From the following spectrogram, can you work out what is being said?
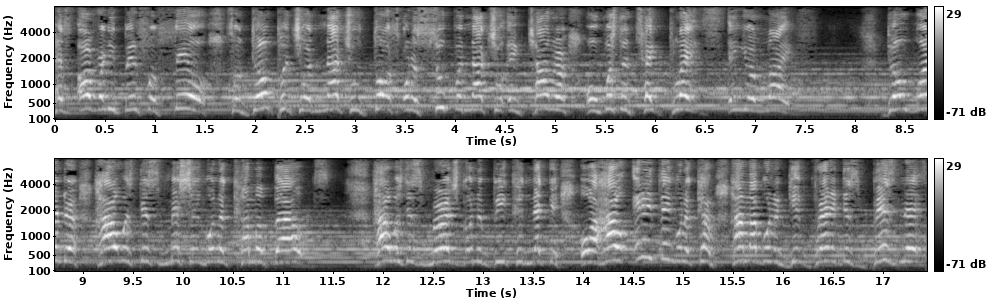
has already been fulfilled. So don't put your natural thoughts on a supernatural encounter on what's to take place in your life. Don't wonder how is this mission going to come about? How is this merge going to be connected? Or how anything going to come? How am I going to get granted this business?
